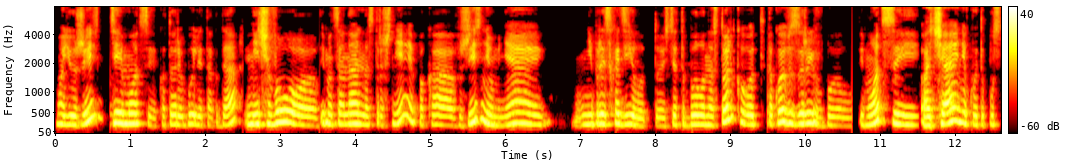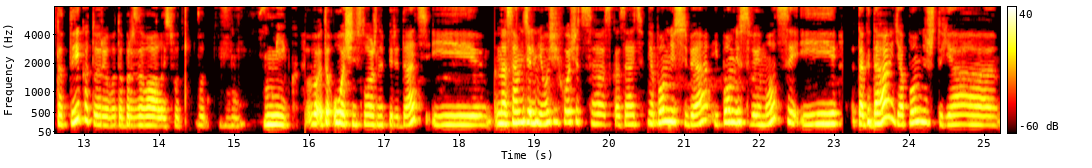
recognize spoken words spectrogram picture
мою жизнь, те эмоции, которые были тогда, ничего эмоционально страшнее, пока в жизни у меня не происходило. То есть это было настолько вот такой взрыв был эмоций, отчаяния, какой-то пустоты, которая вот образовалась вот, вот в, миг. Это очень сложно передать. И на самом деле мне очень хочется сказать, я помню себя и помню свои эмоции. И тогда я помню, что я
